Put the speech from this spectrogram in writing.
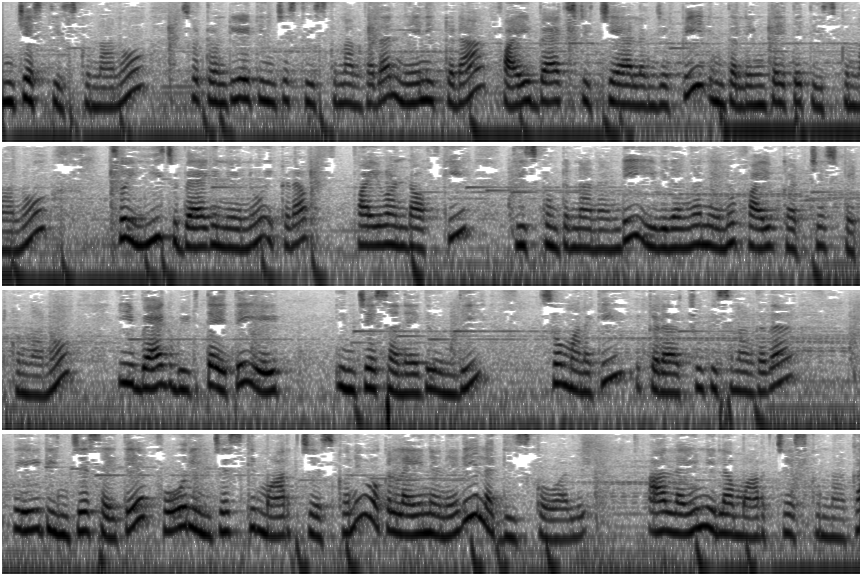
ఇంచెస్ తీసుకున్నాను. సో ట్వంటీ ఎయిట్ ఇంచెస్ తీసుకున్నాను కదా నేను ఇక్కడ ఫైవ్ బ్యాగ్స్ స్టిచ్ చేయాలని చెప్పి ఇంత లెంగ్త్ అయితే తీసుకున్నాను. సో ఈచ్ బ్యాగ్ నేను ఇక్కడ ఫైవ్ అండ్ హాఫ్కి తీసుకుంటున్నానండి. ఈ విధంగా నేను ఫైవ్ కట్ చేసి పెట్టుకున్నాను. ఈ బ్యాగ్ విడ్త్ అయితే ఎయిట్ ఇంచెస్ అనేది ఉంది. సో మనకి ఇక్కడ చూపిస్తున్నాను కదా ఎయిట్ ఇంచెస్ అయితే ఫోర్ ఇంచెస్కి మార్క్ చేసుకొని ఒక లైన్ అనేది ఇలా గీసుకోవాలి. ఆ లైన్ ఇలా మార్క్ చేసుకున్నాక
